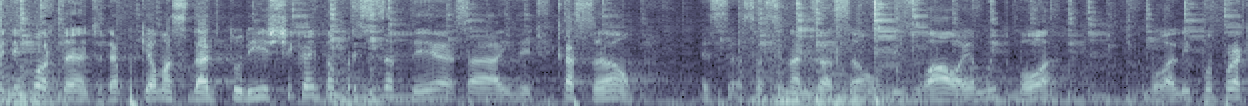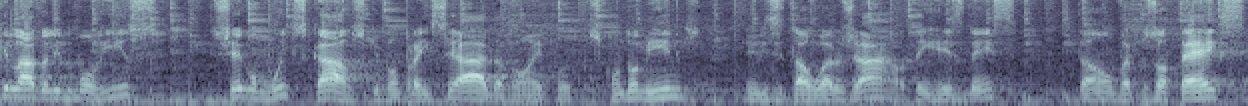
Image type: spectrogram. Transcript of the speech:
Muito importante, até porque é uma cidade turística, então precisa ter essa identificação, essa sinalização visual é muito boa. Muito boa ali, por, por aquele lado ali do Morrinhos, chegam muitos carros que vão para a Enseada, vão aí para os condomínios, vem visitar o Guarujá, tem residência, então vai para os hotéis.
